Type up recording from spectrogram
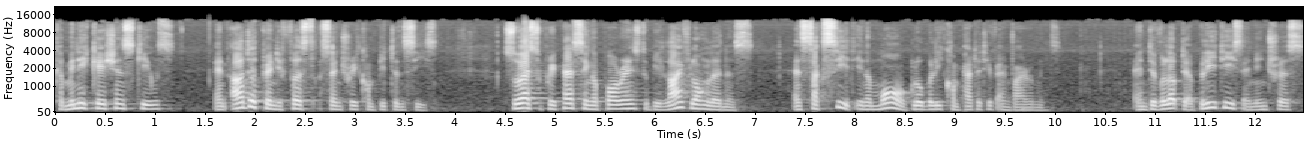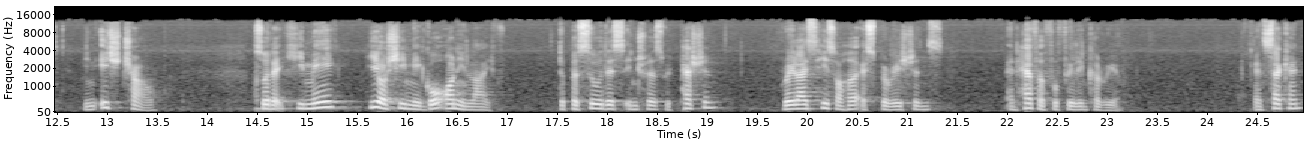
communication skills, and other 21st century competencies, so as to prepare Singaporeans to be lifelong learners and succeed in a more globally competitive environment, and develop the abilities and interests in each child so that he, may, he or she may go on in life to pursue this interest with passion, realize his or her aspirations, and have a fulfilling career. And second,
